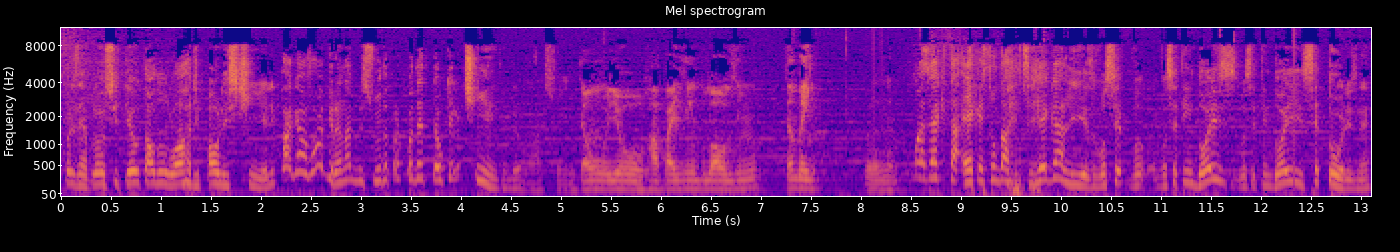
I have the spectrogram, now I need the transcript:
Por exemplo, eu citei o tal do Lorde Paulistinha. Ele pagava uma grana absurda pra poder ter o que ele tinha, entendeu? Ah. Então, e o rapazinho do LOLzinho também. Mas é que tá, é questão das regalias. Você, vo- você tem dois, você tem dois setores, né?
